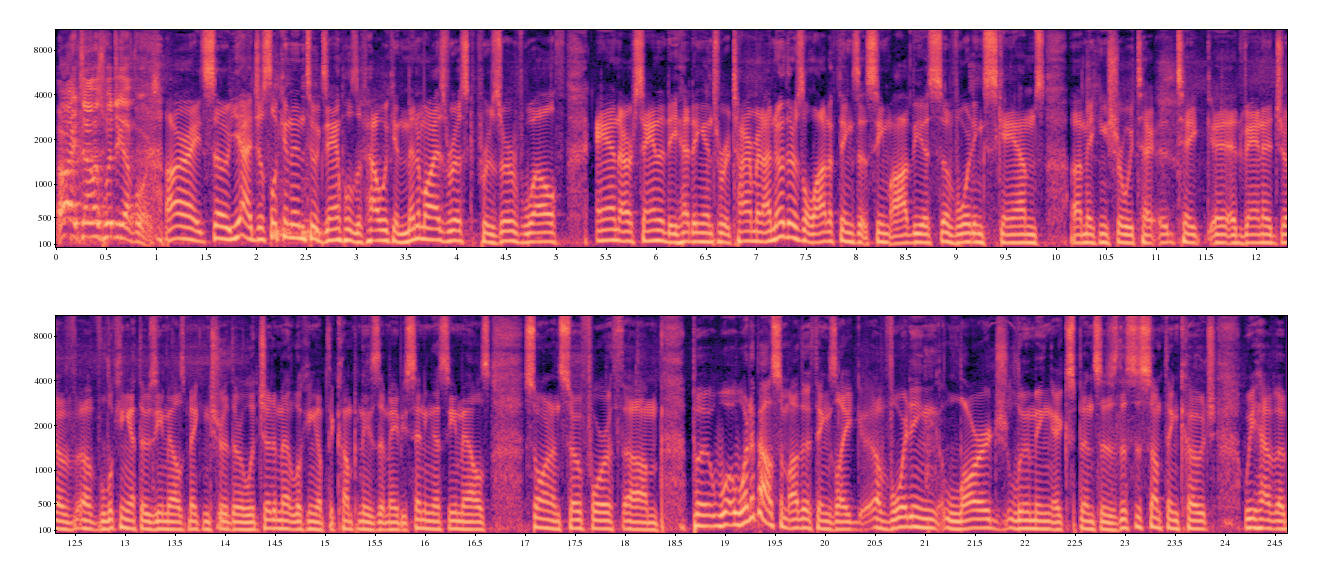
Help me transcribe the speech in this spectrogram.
All right, Thomas, what do you got for us? All right. So, yeah, just looking into examples of how we can minimize risk, preserve wealth, and our sanity heading into retirement. I know there's a lot of things that seem obvious avoiding scams, uh, making sure we ta- take advantage of, of looking at those emails, making sure they're legitimate, looking up the companies that may be sending us emails, so on and so forth. Um, but wh- what about some other things like avoiding large looming expenses? This is something, Coach, we have a,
